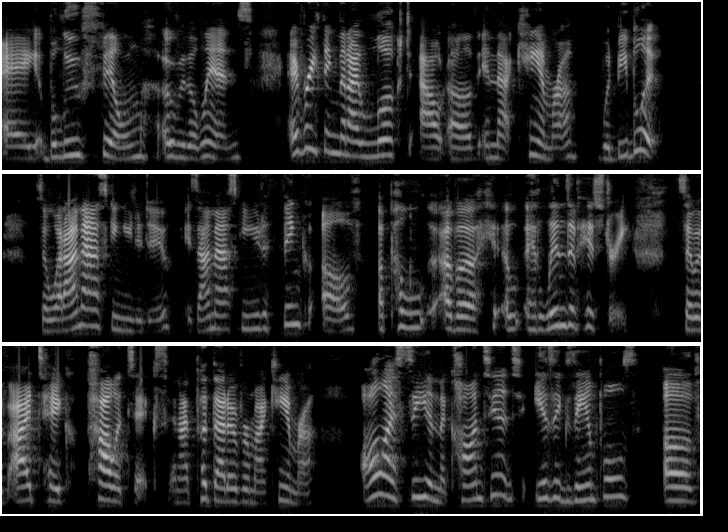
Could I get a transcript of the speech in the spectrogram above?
a blue film over the lens, everything that I looked out of in that camera would be blue. So what I'm asking you to do is I'm asking you to think of a of a, a lens of history. So if I take politics and I put that over my camera, all I see in the content is examples of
